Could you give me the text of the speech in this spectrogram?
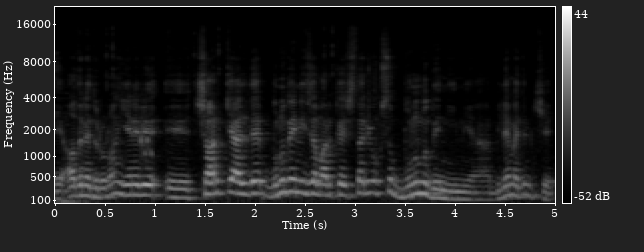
E, adı nedir onun? Yeni bir e, çark geldi. Bunu deneyeceğim arkadaşlar yoksa bunu mu deneyeyim ya? Bilemedim ki.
